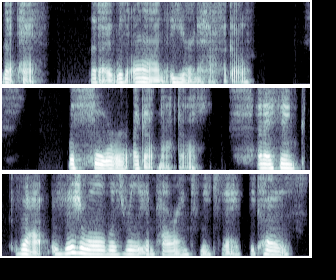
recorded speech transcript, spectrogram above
that path that I was on a year and a half ago before I got knocked off. And I think that visual was really empowering to me today because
